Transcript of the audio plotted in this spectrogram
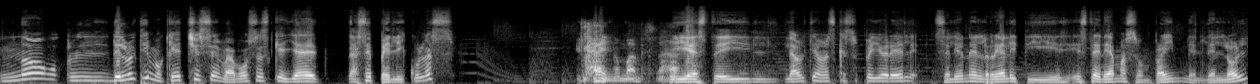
No, del último que ha hecho ese baboso es que ya hace películas. Ay, no mames. Ajá. Y este, y la última vez que supe yo de él, salió en el reality este de Amazon Prime, el de LOL.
